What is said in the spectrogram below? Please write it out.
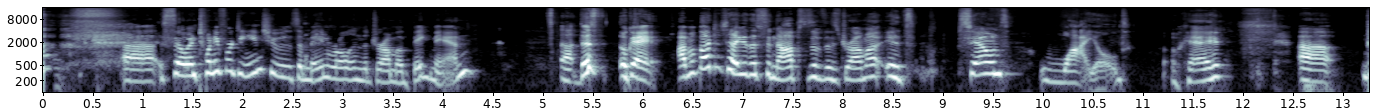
uh, so in 2014, she was a main role in the drama Big Man. Uh, this okay. I'm about to tell you the synopsis of this drama. It sounds wild. Okay. Uh,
